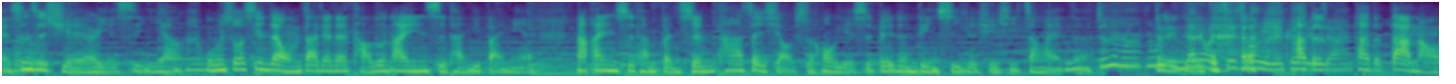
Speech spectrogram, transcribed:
对，甚至雪儿也是一样。嗯、我们说现在我们大家在讨论爱因斯坦一百年，那爱因斯坦本身他在小时候也是被认定是一个学习障碍的。嗯、真的吗？对，对，人家认为最聪明的科学家，他的他的大脑。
